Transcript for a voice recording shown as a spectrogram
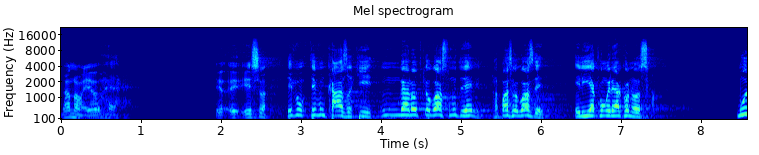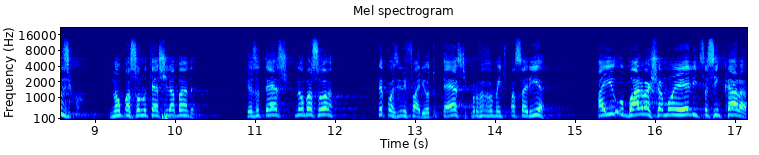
Não, não, eu. Teve, um, teve um caso aqui, um garoto que eu gosto muito dele, um rapaz que eu gosto dele. Ele ia congregar conosco. Músico, não passou no teste da banda. Fez o teste, não passou. Depois ele faria outro teste, provavelmente passaria. Aí o Barba chamou ele e disse assim: Cara,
